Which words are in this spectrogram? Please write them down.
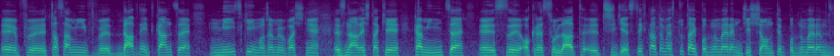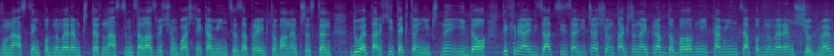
w, czasami w dawnej tkance miejskiej możemy właśnie znaleźć takie kamienice e, z okresu lat e, 30. Natomiast tutaj pod numerem 10, pod numerem 12, pod numerem 14 znalazły się właśnie kamienice zaprojektowane przez ten duet architektoniczny i do tych realizacji zalicza się także najprawdopodobniej kamienica pod numerem 7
